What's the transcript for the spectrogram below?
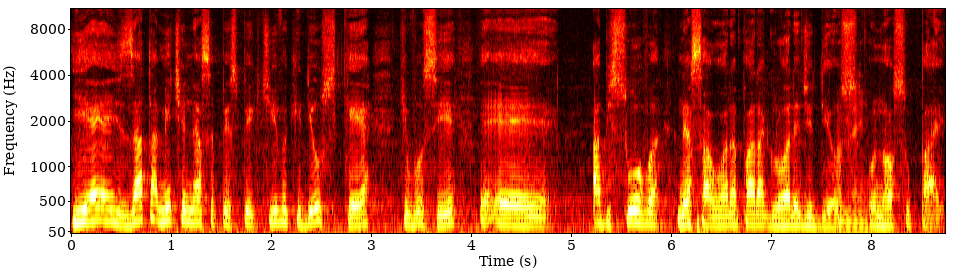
E é exatamente nessa perspectiva que Deus quer que você é, é absorva nessa hora para a glória de Deus, Amém. o nosso Pai.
